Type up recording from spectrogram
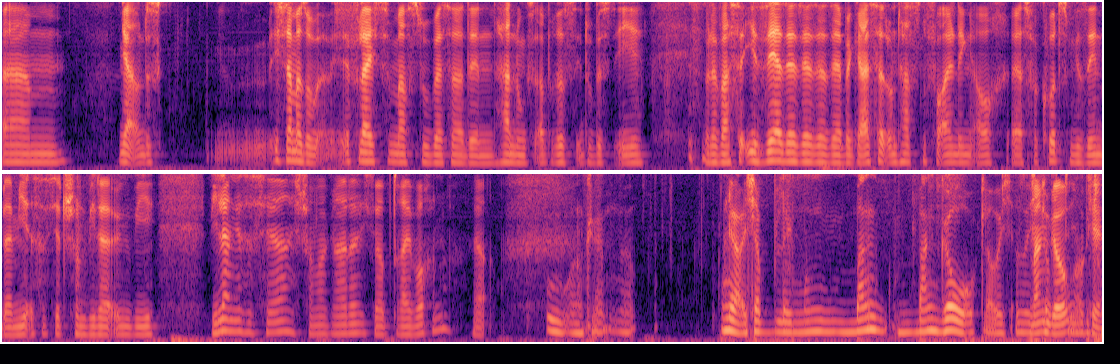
Ähm, ja, und es, ich sag mal so, vielleicht machst du besser den Handlungsabriss. Du bist eh, oder warst ja eh sehr, sehr, sehr, sehr, sehr begeistert und hast ihn vor allen Dingen auch erst vor kurzem gesehen. Bei mir ist es jetzt schon wieder irgendwie, wie lange ist es her? Ich schau mal gerade, ich glaube drei Wochen. Ja. Uh, okay, ja. Ja, ich habe Lake Mang Mango, glaube ich. Also ich Mango, glaub, okay.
